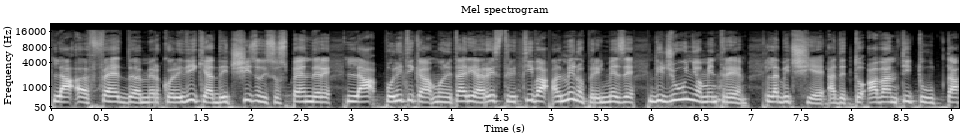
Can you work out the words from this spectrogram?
la eh, Fed mercoledì che ha deciso di sospendere la politica monetaria restrittiva almeno per il mese di giugno, mentre la BCE ha detto avanti tutta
